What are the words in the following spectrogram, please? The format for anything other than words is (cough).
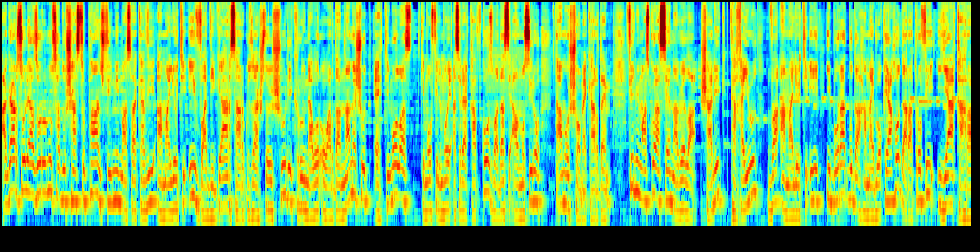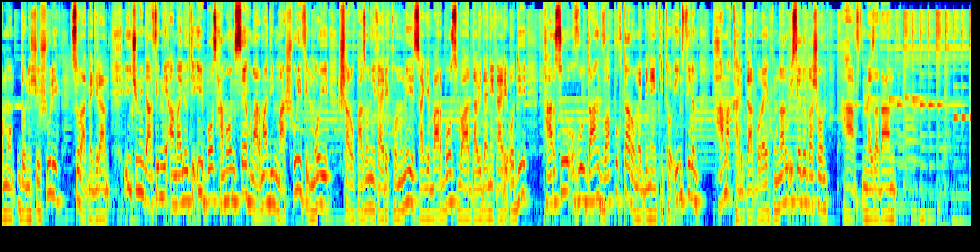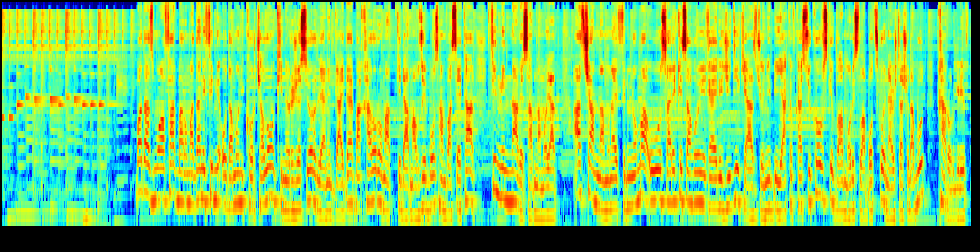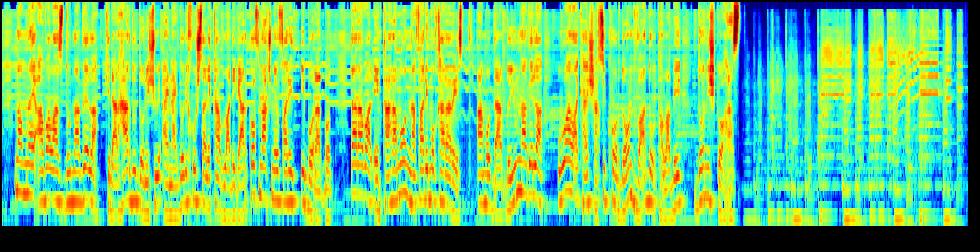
агар соли 1965 филми масакавӣ амалиёти и ва дигар саргузаштҳои шурик рӯйнавор овардан намешуд эҳтимол аст ки мо филмҳои асираи қавқоз ва дасти алмосиро тамошо мекардем. Филми мазкур аз се навелла шарик тахаюл ва амалиёти и иборат буда ҳамаи воқеаҳо дар атрофи як қаҳрамон дониши шурик сурат мегиранд. Инчунин дар филми амалиёти и боз ҳамон се ҳунарманди машҳури филмҳои шаробпазони ғайриқонунӣ саги барбос ва давидани ғайриоддӣ тарсу ғулданг ва пухтаро мебинем ки то ин филм ҳама қариб дар бораи ҳунару истеъдодашон ҳарф мезаданд баъд аз муваффақ баромадани филми одамони корчалон кинорежиссёр леонид гайдай ба қарор омад ки дар мавзӯи боз ҳам васеътар филми наве сабт намояд. аз чанд намунаи филмнома ӯ сари қиссаҳои ғайриҷиддӣ ки аз ҷониби яков костюковский ва морис лаботской навишта шуда буд қарор гирифт. намунаи аввал аз ду навелла ки дар ҳарду донишҷӯи айнакдори хушсалиқа владигарков нақш меофарид иборат буд. дар аввал ин қаҳрамон нафари муқаррарист аммо дар дуюм навелла ӯ аллакай шахси кордон ва довталаби донишгоҳ аст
